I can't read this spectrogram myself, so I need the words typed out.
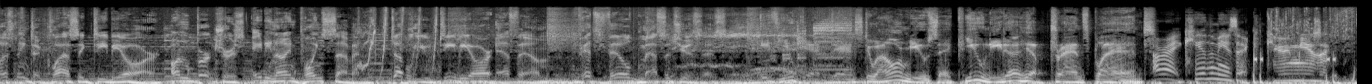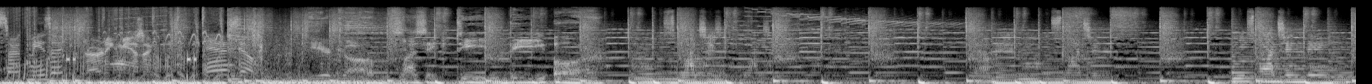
listening to Classic TBR on Berkshire's 89.7 WTBR FM, Pittsfield, Massachusetts. If you can't dance to our music, you need a hip transplant. All right, cue the music. Cueing music. Start the music. Starting music. And go. Here comes Classic TBR. Who's watching me?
